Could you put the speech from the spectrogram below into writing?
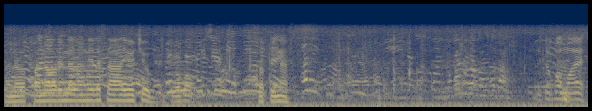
ano, panoorin na lang nila sa YouTube. Sa Pinas. Ito po mga es.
